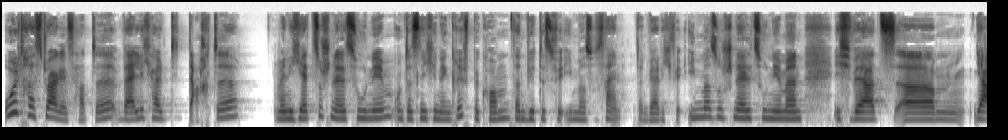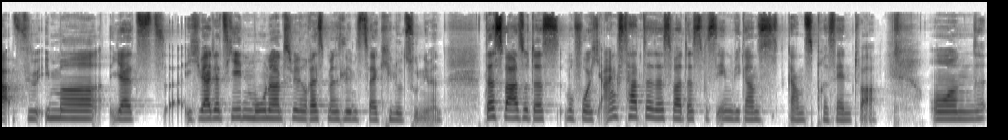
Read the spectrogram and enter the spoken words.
ultra Struggles hatte, weil ich halt dachte, wenn ich jetzt so schnell zunehme und das nicht in den Griff bekomme, dann wird es für immer so sein. Dann werde ich für immer so schnell zunehmen. Ich werde ähm, ja für immer jetzt, ich werde jetzt jeden Monat für den Rest meines Lebens zwei Kilo zunehmen. Das war so das, wovor ich Angst hatte. Das war das, was irgendwie ganz, ganz präsent war. Und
